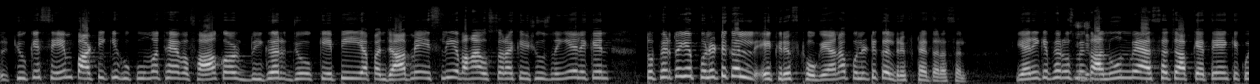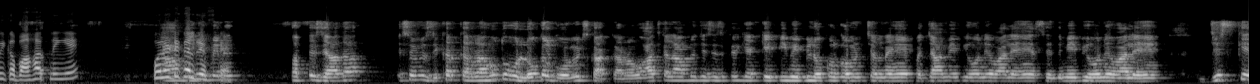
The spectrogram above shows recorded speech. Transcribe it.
क्योंकि सेम पार्टी की हुकूमत है वफाक और दीगर जो केपी या पंजाब में इसलिए वहाँ उस तरह के इशूज नहीं है लेकिन तो फिर तो ये पोलिटिकल एक रिफ्ट हो गया ना पोलिटिकल रिफ्ट है दरअसल। यानी कि फिर उसमें कानून में ऐसा आप कहते हैं कि कोई कबाहत नहीं है। पोलिटिकल रिफ्ट है। सबसे ज़्यादा इसमें मैं ज़िक्र कर रहा हूँ तो वो लोकल गवर्नमेंट्स का कर रहा हूँ। आजकल आपने जैसे ज़िक्र किया केपी में भी लोकल गवर्नमेंट चल रहे हैं पंजाब में भी होने वाले हैं सिंध में भी होने वाले हैं जिसके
